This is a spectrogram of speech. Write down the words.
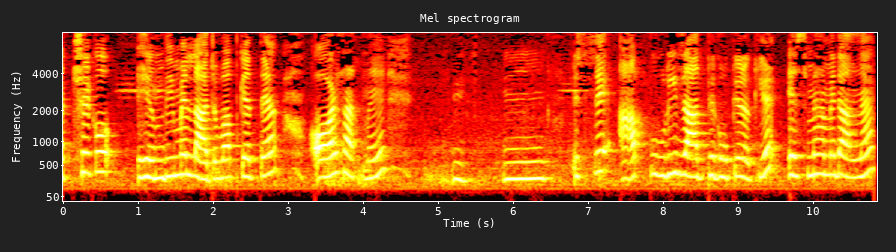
अच्छे को हिंदी में लाजवाब कहते हैं और साथ में हम्म, इससे आप पूरी रात भिगो के रखिए। इसमें हमें डालना है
